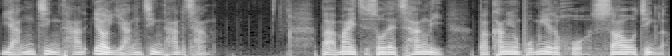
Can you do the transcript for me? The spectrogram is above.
扬进他要扬进他的场，把麦子收在仓里，把康用不灭的火烧尽了。”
